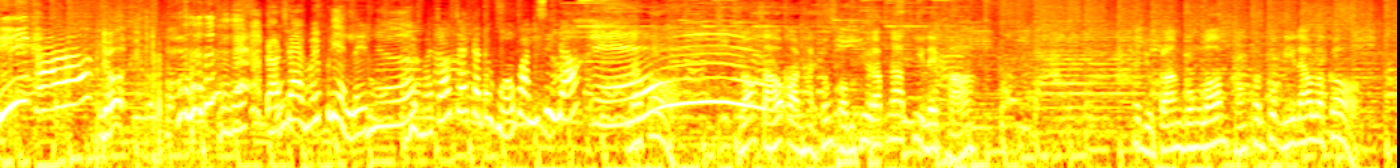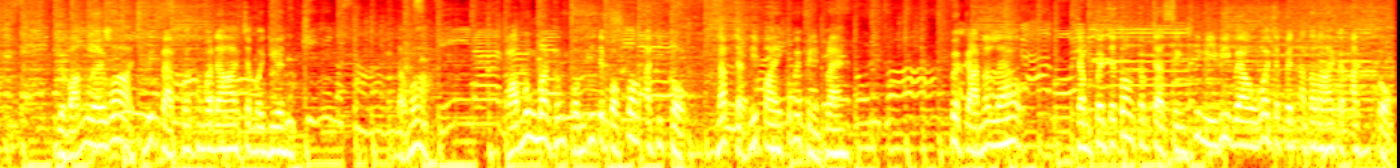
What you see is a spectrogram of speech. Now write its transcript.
พี่คะ เยอะ ร้อนแรงไม่เปลี่ยนเลยเนอะอย่ามาจ้อแจ้กันแต่หัววันสิยะ เอ๊แล้วก็น้องสาวอ่อนหัดของผมที่รับหน้าที่เลขา ถ้าอยู่กลางวงล้อมของคนพวกนี้แล้วแล้วก็ อย่าหวังเลยว่าชีวิตแบบคนธรรมดาจะมาเยือน แต่ว่า ความมุ่งมั่นของผมที่จะปกป้องอากิโกะนับจากนี้ไปก็ไม่เปลี่ยนแปลง เพื่อการนั้นแล้วจำเป็นจะต้องกำจัดสิ่งที่มีวี่แววว่าจะเป็นอันตรายกับอากิโกะ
